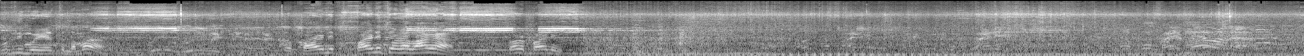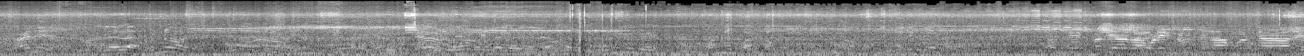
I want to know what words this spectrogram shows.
உறுதிமொழி எடுத்துலாமா பழனி பழனித்தோட வாங்க. தோட பழனி தந்தை பெரியார் அவர்களின் நூற்றி நாற்பத்தி ஆறு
